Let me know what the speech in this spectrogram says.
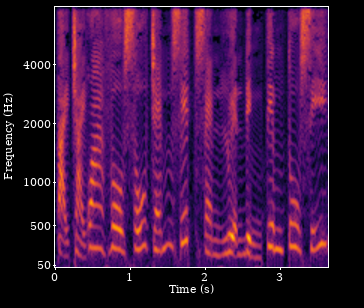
tại trải qua vô số chém giết rèn luyện đỉnh tiêm tu sĩ.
